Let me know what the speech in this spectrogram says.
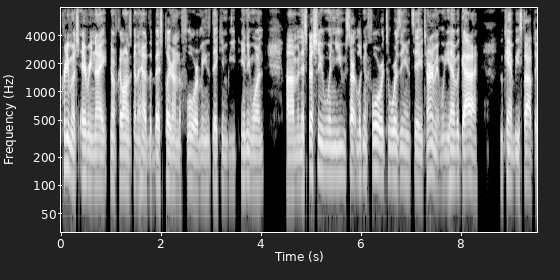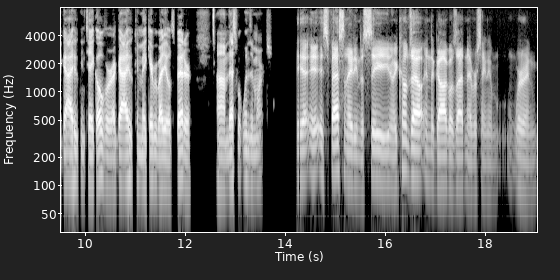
pretty much every night North Carolina's going to have the best player on the floor. Means they can beat anyone, um, and especially when you start looking forward towards the NCAA tournament, when you have a guy who can't be stopped, a guy who can take over, a guy who can make everybody else better. Um, that's what wins in March. Yeah, it's fascinating to see. You know, he comes out in the goggles. I'd never seen him wearing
